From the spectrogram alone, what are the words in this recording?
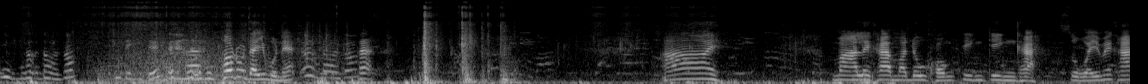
うんどどうぞ。見てきて。うん、どうぞ。撮る大丈夫ねอายมาเลยค่ะ มาดูของจริง ๆ ค่ะ สวยไหมคะ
